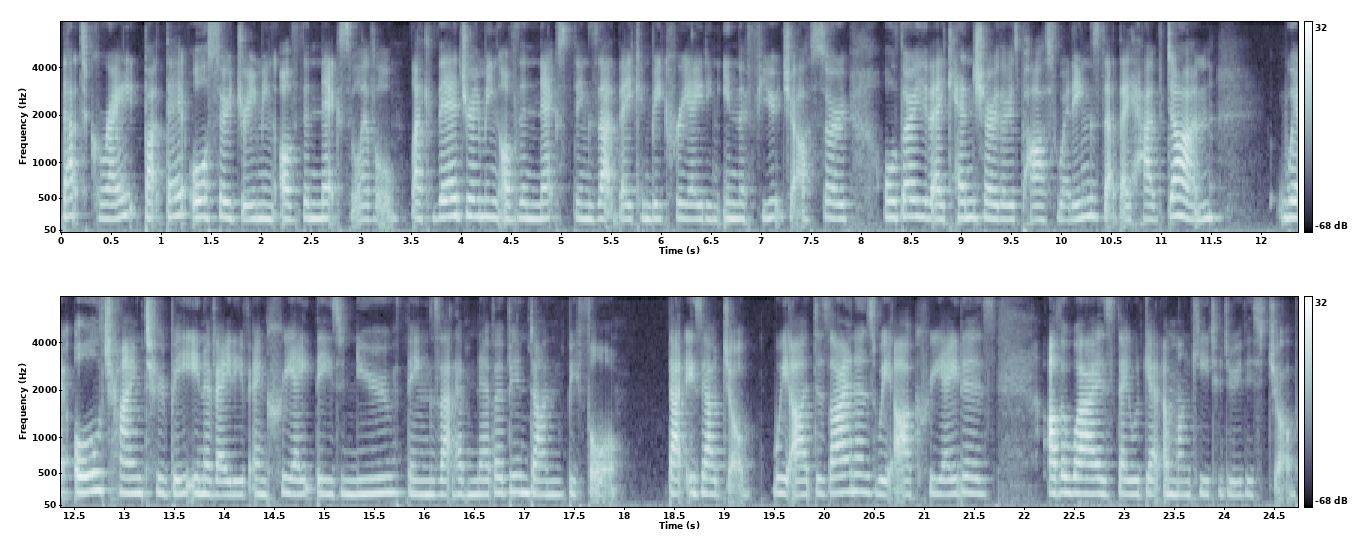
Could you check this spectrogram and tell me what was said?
that's great, but they're also dreaming of the next level. Like they're dreaming of the next things that they can be creating in the future. So, although they can show those past weddings that they have done, we're all trying to be innovative and create these new things that have never been done before. That is our job. We are designers, we are creators. Otherwise, they would get a monkey to do this job.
